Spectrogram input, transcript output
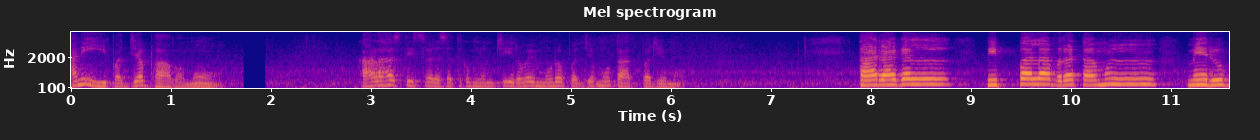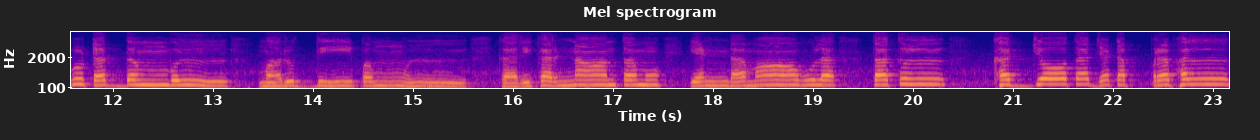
అని ఈ పద్య భావము కాళహస్తీశ్వర శతకం నుంచి ఇరవై మూడో పద్యము తాత్పర్యము. తరగల్ పిప్పల వ్రతముల్ మెరుగుటద్దంబుల్ మరుద్దీపముల్ కరికర్ణాంతము ఎండమావుల తతుల్ ఖజ్జోత జట ప్రభల్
